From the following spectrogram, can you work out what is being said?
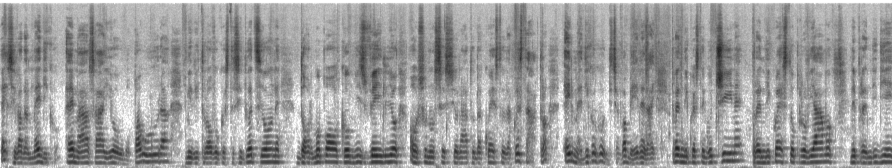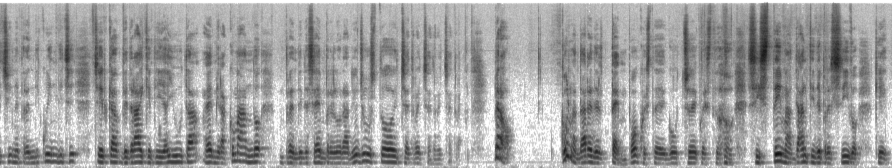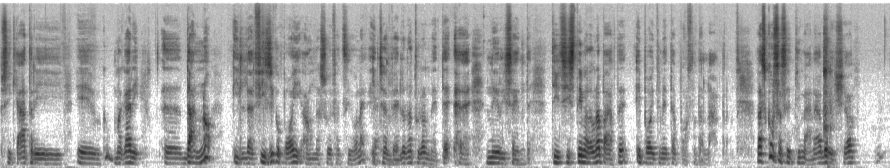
eh, si va dal medico, eh, ma sai io ho paura, mi ritrovo in questa situazione, dormo poco, mi sveglio, o sono ossessionato da questo e da quest'altro e il medico dice va bene dai, prendi queste goccine, prendi questo, proviamo, ne prendi 10, ne prendi 15, cerca, vedrai che ti aiuta, eh, mi raccomando, prendi sempre l'orario giusto, eccetera, eccetera, eccetera. Però con l'andare del tempo, queste gocce, questo sistema antidepressivo che psichiatri eh, magari eh, danno, il fisico poi ha una sua fazione, certo. il cervello naturalmente eh, ne risente, ti sistema da una parte e poi ti mette a posto dall'altra. La scorsa settimana a Brescia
